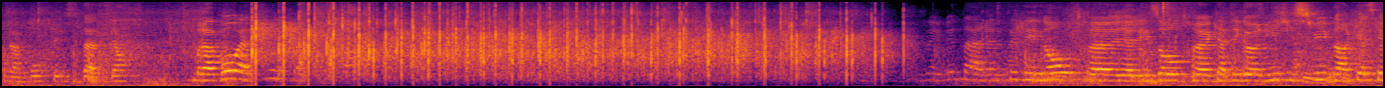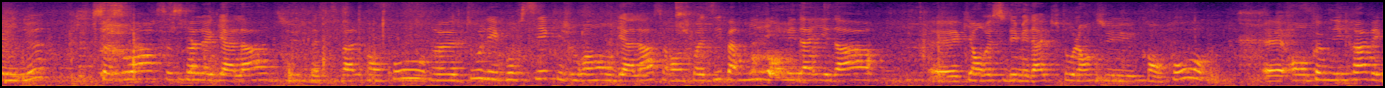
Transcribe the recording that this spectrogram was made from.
Bravo, félicitations. Bravo à tous les participants. invite à rester des nôtres. Euh, il y a les autres euh, catégories qui suivent dans quelques minutes. Ce soir, ce sera le gala du Festival Concours. Euh, tous les boursiers qui joueront au gala seront choisis parmi les médaillés d'or qui ont reçu des médailles tout au long du concours. on communiquera avec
